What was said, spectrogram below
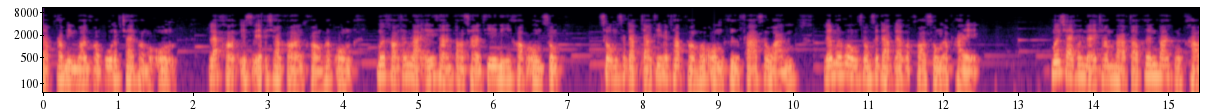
ดับคำวิงวอนของผู้รับใช้ของพระองค์ และของอิสราเอลประชากรของพระองค์ เมื่อเขาทั้งหลายอธิษฐานต่อสถานที่นี้ขอพระองค์ทรงทรงสดับจากที่ประทับของพระองค์คือฟ้าสวรรค์ และเมื่อพระองค์ทรงสดับแล้วก็ขอทรงอภัย เมื่อชายคนไหนทำบาปต่อเพื่อนบ้านของเขา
